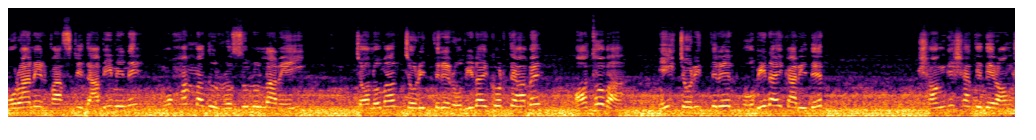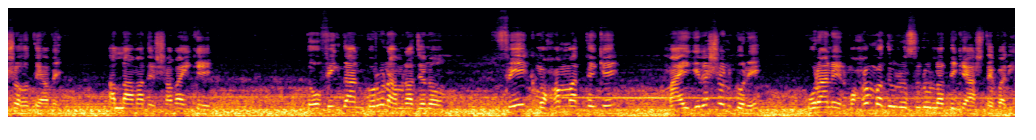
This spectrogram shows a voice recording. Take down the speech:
কোরআনের পাঁচটি দাবি মেনে। মোহাম্মদুর রসুল্লাহর এই চলমান চরিত্রের অভিনয় করতে হবে অথবা এই চরিত্রের অভিনয়কারীদের সঙ্গী সাথীদের অংশ হতে হবে। আল্লাহ আমাদের সবাইকে তৌফিক দান করুন। আমরা যেন ফেক মোহাম্মদ থেকে মাইগ্রেশন করে কোরআনের মোহাম্মদুর রসুল্লাহর দিকে আসতে পারি।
